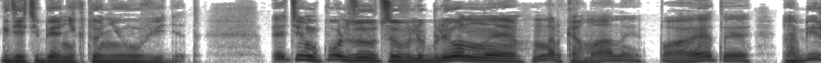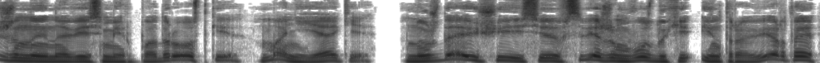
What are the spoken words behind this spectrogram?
где тебя никто не увидит. Этим пользуются влюбленные, наркоманы, поэты, обиженные на весь мир подростки, маньяки, нуждающиеся в свежем воздухе интроверты,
